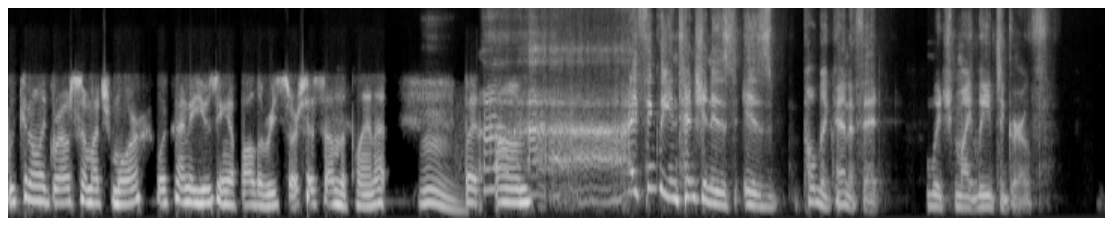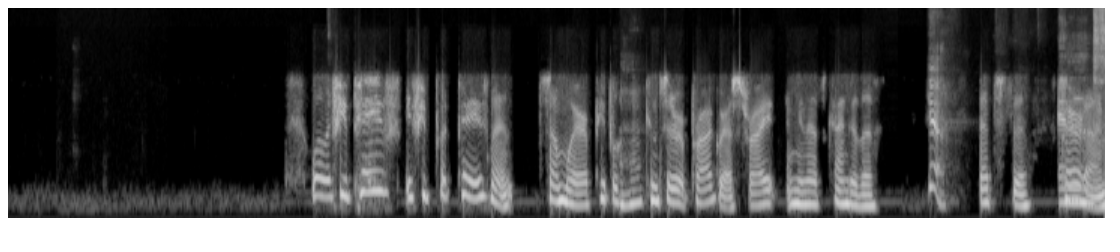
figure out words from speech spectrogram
we can only grow so much more. We're kind of using up all the resources on the planet. Mm. But um, I think the intention is is public benefit, which might lead to growth. Well, if you pave, if you put pavement somewhere, people mm-hmm. consider it progress, right? I mean, that's kind of the yeah. That's the and paradigm.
